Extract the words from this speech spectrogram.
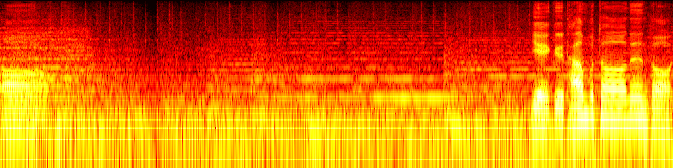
어 예, 그 다음부터는 더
